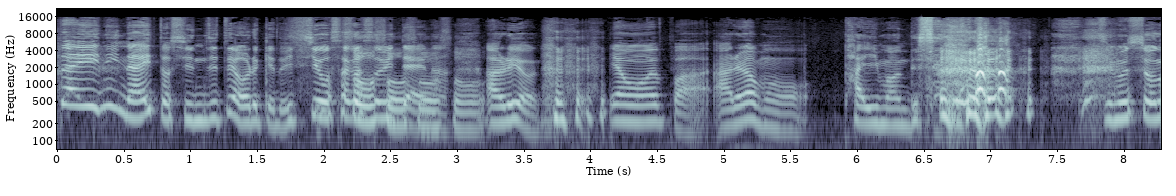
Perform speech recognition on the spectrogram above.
対にないと信じてはおるけど一応探すみたいな。あるよね。いやもうやっぱあれはもう怠慢です。よ 事務所の。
